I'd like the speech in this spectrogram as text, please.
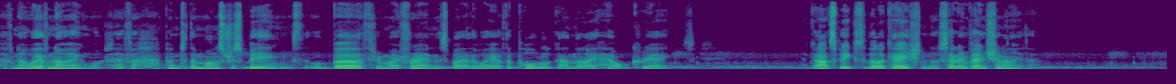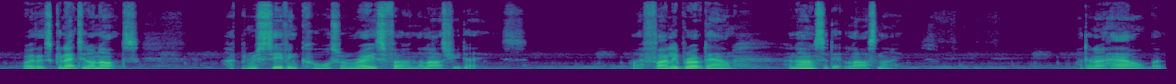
I have no way of knowing what ever happened to the monstrous beings that were birthed through my friends by the way of the portal gun that I helped create. I can't speak to the location of said invention either. Whether it's connected or not, I've been receiving calls from Ray's phone the last few days. I finally broke down and answered it last night. I don't know how, but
